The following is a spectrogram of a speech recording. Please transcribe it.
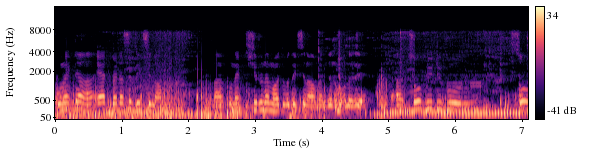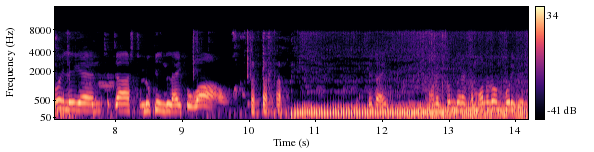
কোনো একটা অ্যাডভার্টাইসে দেখছিলাম। না, কোনো একটা শিরোনামে হয়তো দেখছিলাম আপনার জন্য বলে যে so beautiful so elegant just looking like wow সেটাই। অনেক সুন্দর একটা মনোরম পরিবেশ।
